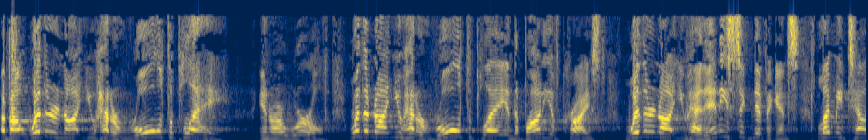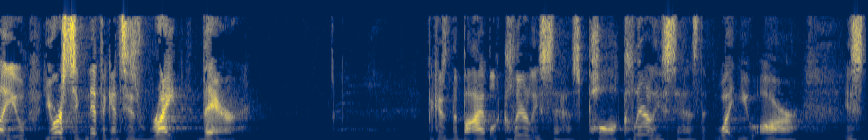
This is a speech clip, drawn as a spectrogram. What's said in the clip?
about whether or not you had a role to play in our world, whether or not you had a role to play in the body of Christ, whether or not you had any significance, let me tell you, your significance is right there. Because the Bible clearly says, Paul clearly says, that what you are is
